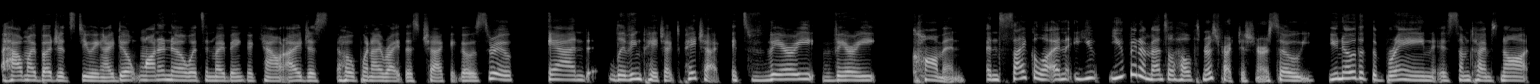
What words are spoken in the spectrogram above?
how my budget's doing. I don't want to know what's in my bank account. I just hope when I write this check, it goes through. And living paycheck to paycheck. It's very, very common. And cycle and you you've been a mental health nurse practitioner. So you know that the brain is sometimes not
